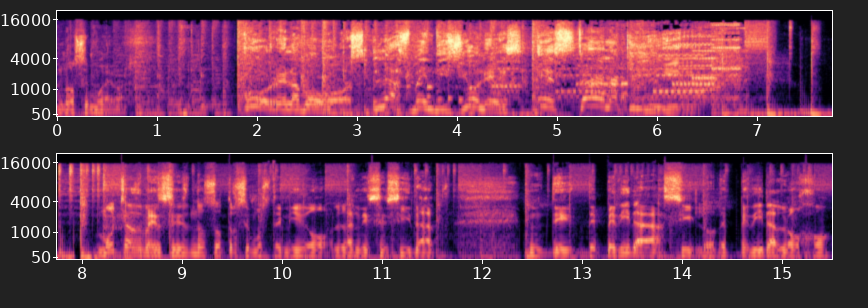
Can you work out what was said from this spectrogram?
no se mueva. Corre la voz, las bendiciones están aquí. Muchas veces nosotros hemos tenido la necesidad de, pedir asilo, de pedir alojo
